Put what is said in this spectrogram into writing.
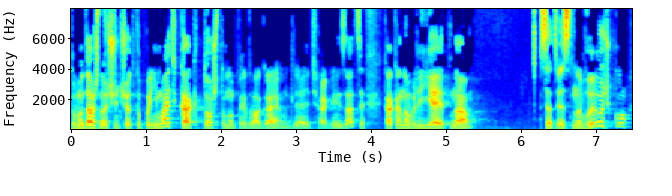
то мы должны очень четко понимать, как то, что мы предлагаем для этих организаций, как оно влияет на Соответственно, выручку,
